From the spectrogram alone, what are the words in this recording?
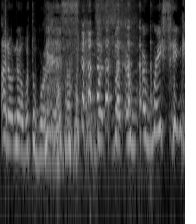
I don't know what the word is, but but er- erasing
